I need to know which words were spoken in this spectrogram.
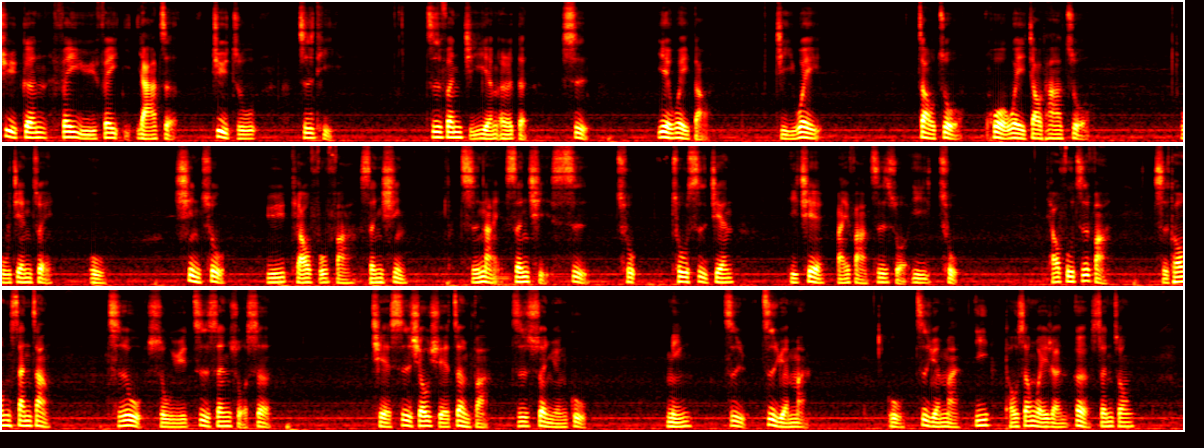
具根非余非雅者，具足肢体，知分及言耳等。四、业未倒，己未造作，或未教他作，无间罪。五、性处于调伏法生性。此乃生起世出出世间一切白法之所依处。调伏之法，此通三藏，此五属于自身所摄，且是修学正法之顺缘故，名自自圆满。五自圆满：一投生为人；二生中。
